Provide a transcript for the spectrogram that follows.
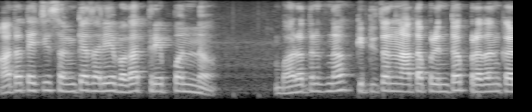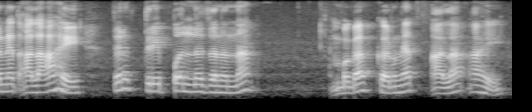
आता त्याची संख्या झाली आहे बघा त्रेपन्न. भारतरत्न किती जणांना आतापर्यंत प्रदान करण्यात आला आहे? तर त्रेपन्न जणांना बघा करण्यात आला आहे.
